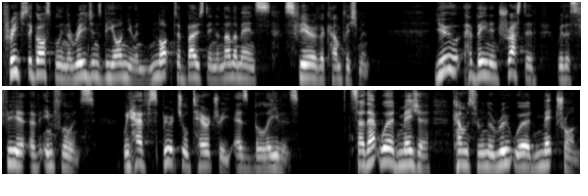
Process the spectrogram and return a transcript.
Preach the gospel in the regions beyond you and not to boast in another man's sphere of accomplishment. You have been entrusted with a sphere of influence. We have spiritual territory as believers. So that word measure comes from the root word metron,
